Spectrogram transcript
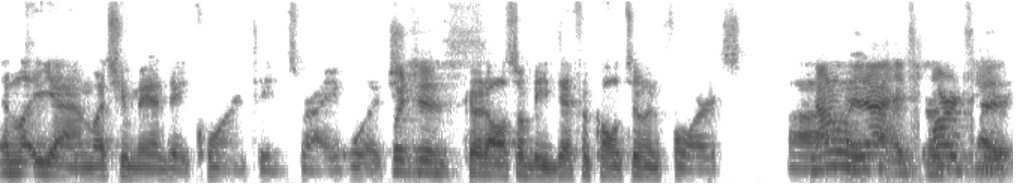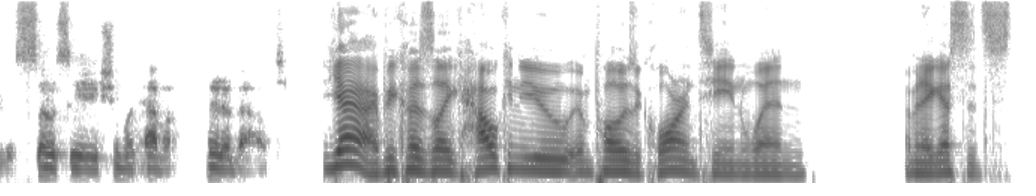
and yeah, unless you mandate quarantines, right? Which which is could also be difficult to enforce. Uh, not only that, it's hard to association would have a fit about. Yeah, because like, how can you impose a quarantine when I mean, I guess it's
